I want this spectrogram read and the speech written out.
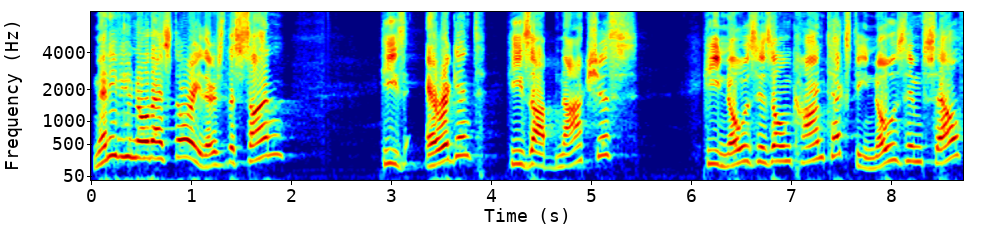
Many of you know that story. There's the son. He's arrogant, he's obnoxious, he knows his own context, he knows himself.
